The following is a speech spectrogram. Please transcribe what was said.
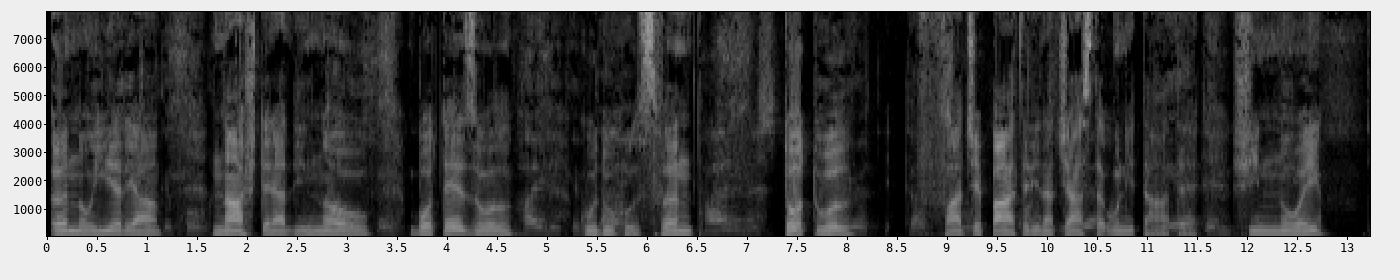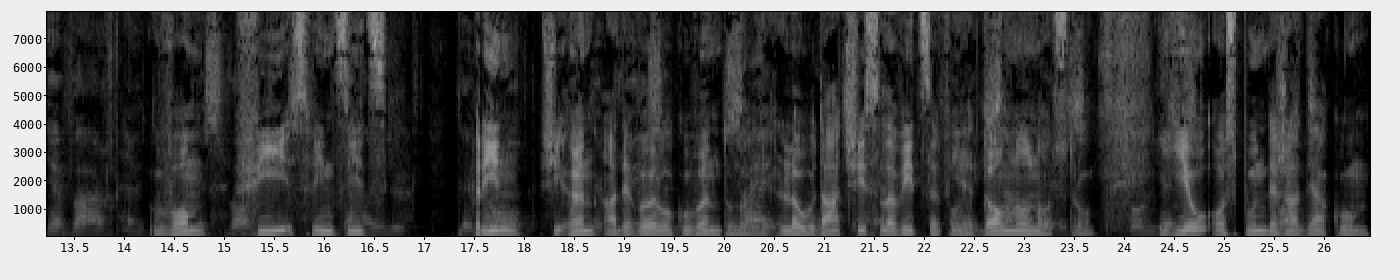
înnoirea, nașterea din nou, botezul cu Duhul Sfânt, totul face parte din această unitate și noi vom fi sfințiți prin și în adevărul cuvântului. Lăudat și slăvit să fie Domnul nostru. Eu o spun deja de acum.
